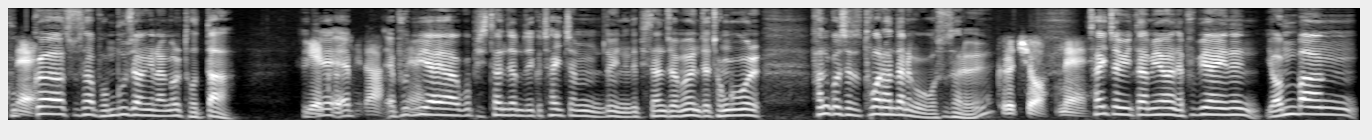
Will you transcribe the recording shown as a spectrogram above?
국가수사본부장이라는 걸 뒀다. 그게 예, 그렇습니다. FBI하고 비슷한 점도 있고 차이점도 있는데 비슷한 점은 이제 전국을 한 곳에서 통화를 한다는 거고 수사를. 그렇죠. 네. 차이점이 있다면 FBI는 연방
